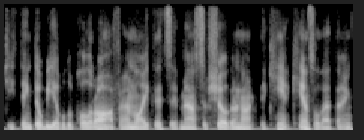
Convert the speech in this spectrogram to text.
do you think they'll be able to pull it off? And I'm like, it's a massive show. They're not, they can't cancel that thing.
